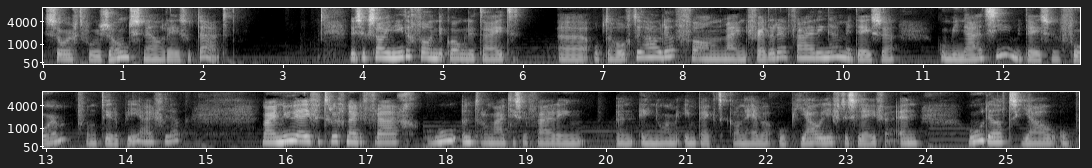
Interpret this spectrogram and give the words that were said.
zorgt voor zo'n snel resultaat. Dus ik zal je in ieder geval in de komende tijd uh, op de hoogte houden van mijn verdere ervaringen met deze combinatie, met deze vorm van therapie eigenlijk. Maar nu even terug naar de vraag hoe een traumatische ervaring een enorme impact kan hebben op jouw liefdesleven en hoe dat jou op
